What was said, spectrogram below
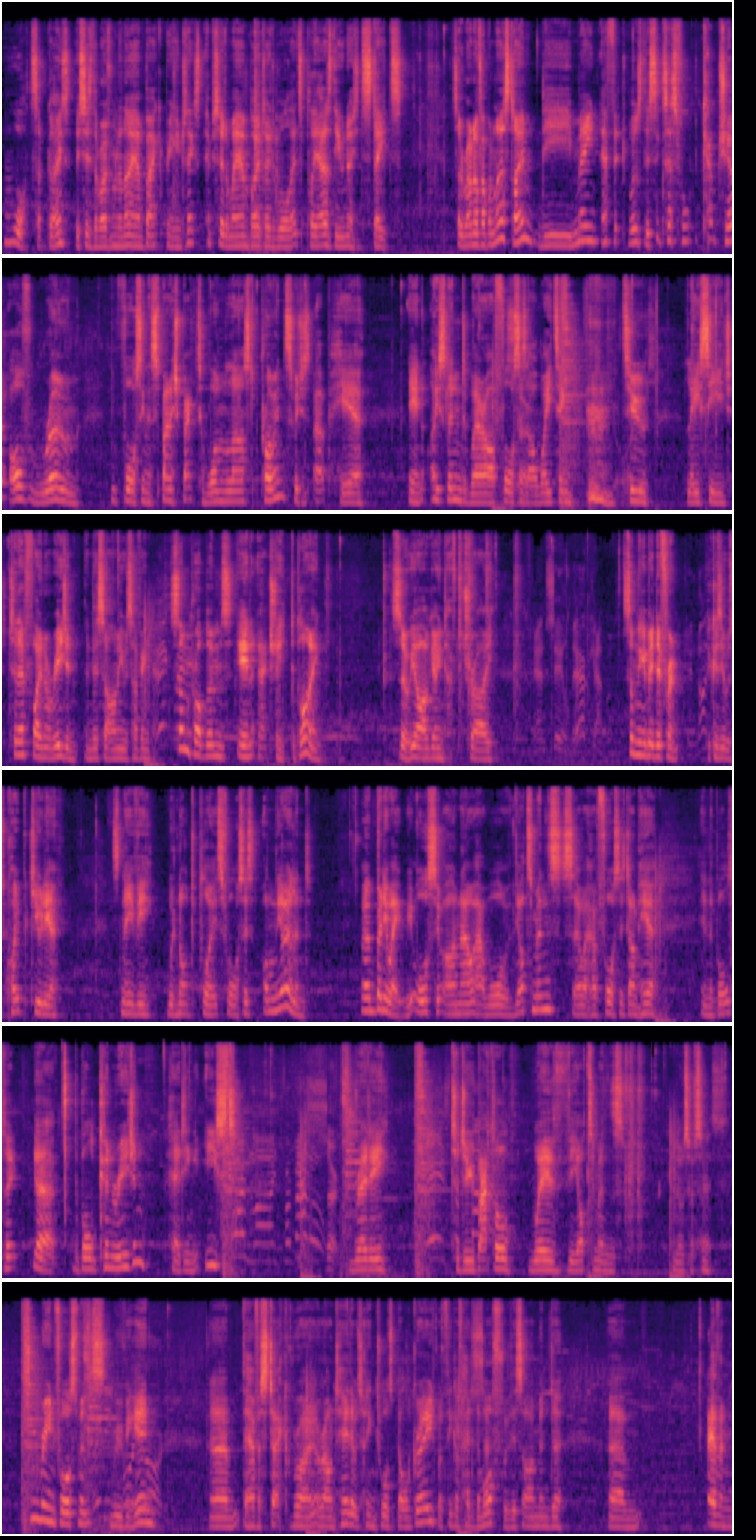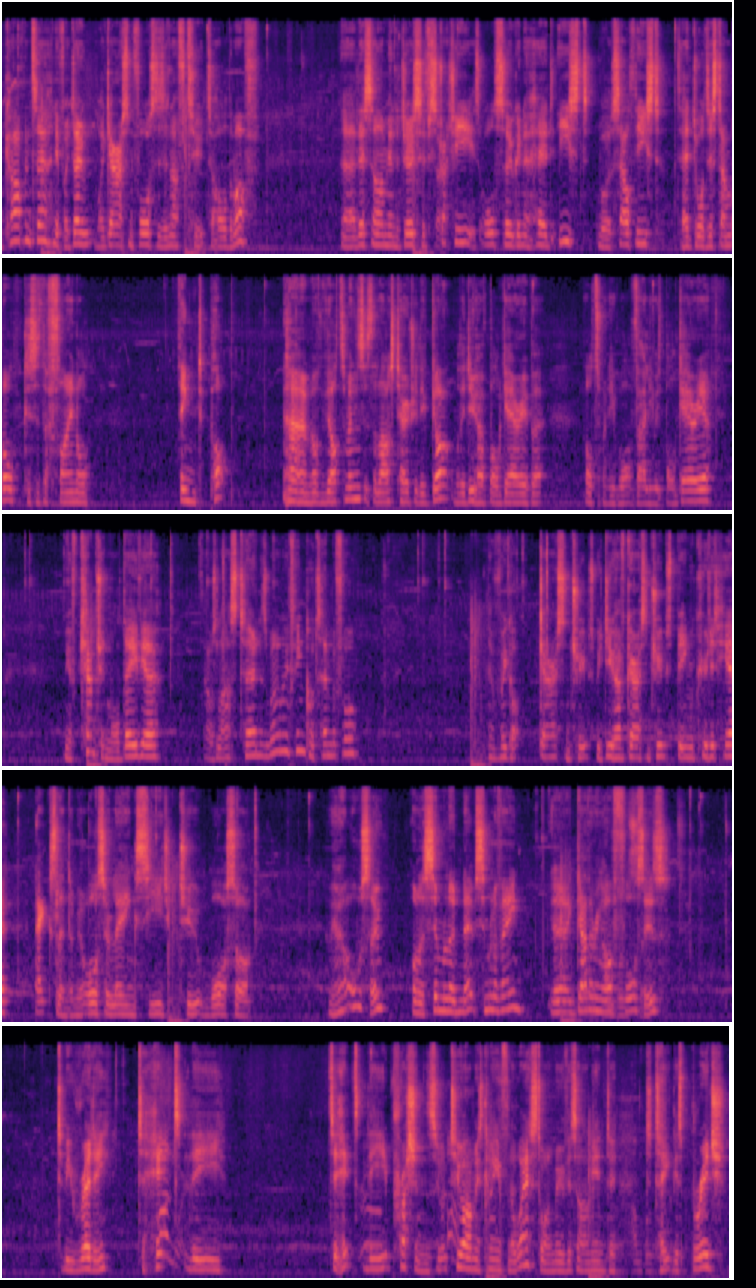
What's up guys, this is the Rifleman and I am back bringing you the next episode of my Empire Total War Let's Play as the United States. So to run off up on last time, the main effort was the successful capture of Rome, forcing the Spanish back to one last province, which is up here in Iceland, where our forces are waiting to lay siege to their final region, and this army was having some problems in actually deploying. So we are going to have to try something a bit different because it was quite peculiar. Its navy would not deploy its forces on the island. Um, but anyway, we also are now at war with the Ottomans, so I have forces down here in the Baltic, uh, the Balkan region, heading east, ready to do battle with the Ottomans. We also have some some reinforcements moving in. Um, they have a stack right around here that was heading towards Belgrade, but I think I've headed them off with this arm under um, Evan Carpenter, and if I don't, my garrison force is enough to, to hold them off. Uh, this army under Joseph Strachey is also going to head east, or southeast, to head towards Istanbul, because this is the final thing to pop um, of the Ottomans. It's the last territory they've got. Well, they do have Bulgaria, but ultimately what value is Bulgaria? We have captured Moldavia. That was last turn as well, I think, or turn before. Have we got garrison troops? We do have garrison troops being recruited here. Excellent, and we're also laying siege to Warsaw. We are also, on a similar similar vein, uh, gathering our forces to be ready to hit the to hit the Prussians. We've got two armies coming in from the west. I want to move this army in to, to take this bridge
